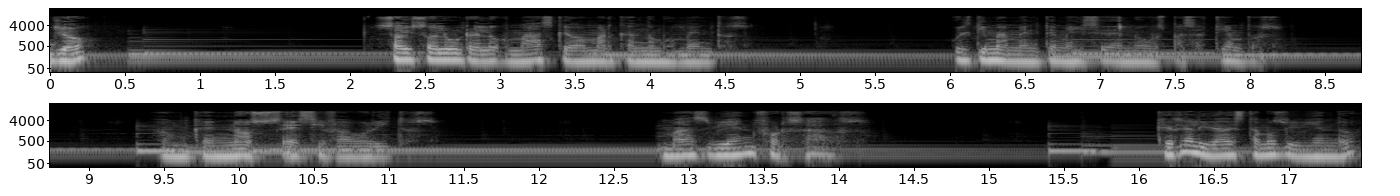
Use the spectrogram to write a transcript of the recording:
Yo soy solo un reloj más que va marcando momentos. Últimamente me hice de nuevos pasatiempos, aunque no sé si favoritos, más bien forzados. ¿Qué realidad estamos viviendo?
